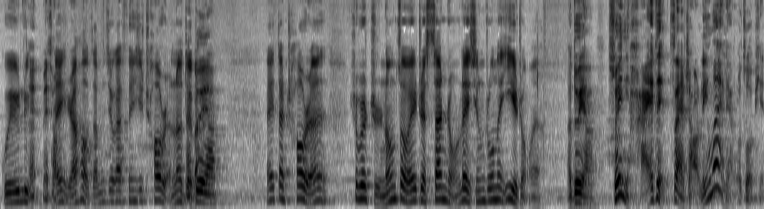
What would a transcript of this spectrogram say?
规律。哎没错哎，然后咱们就该分析超人了，对吧？对呀、哎，但超人是不是只能作为这三种类型中的一种呀？啊，对呀、所以你还得再找另外两个作品，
